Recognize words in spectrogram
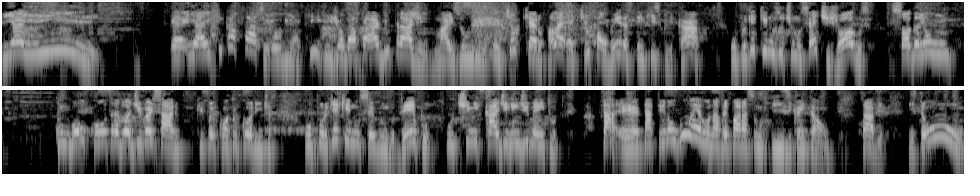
E aí. É, e aí fica fácil eu vir aqui e jogar para arbitragem. Mas o, o que eu quero falar é que o Palmeiras tem que explicar o porquê que nos últimos sete jogos só ganhou um. Com gol contra do adversário, que foi contra o Corinthians. O porquê que no segundo tempo o time cai de rendimento. Tá, é, tá tendo algum erro na preparação física, então, sabe? Então,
